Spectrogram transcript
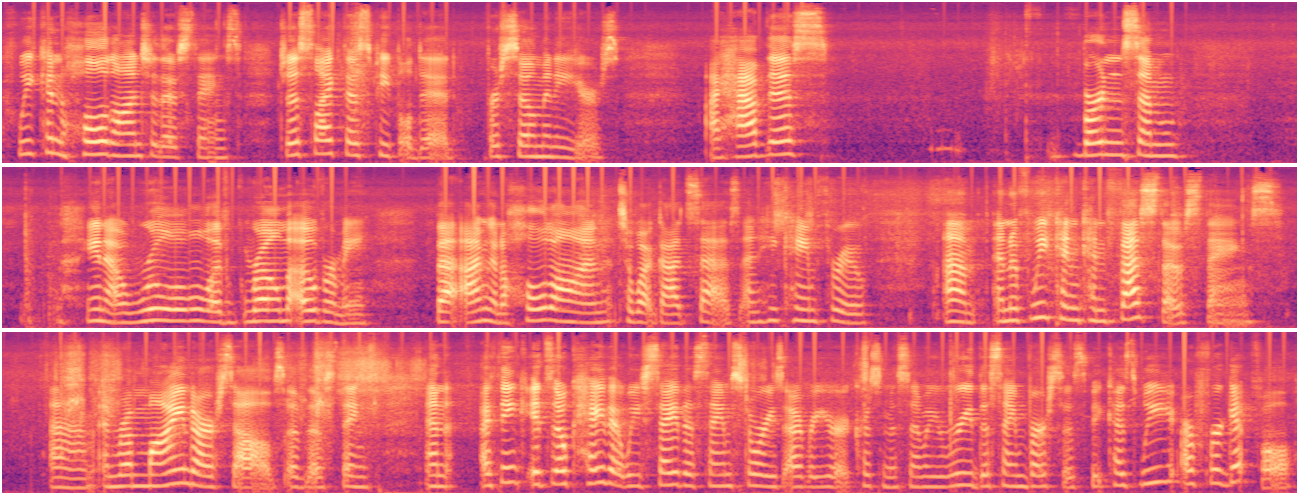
If we can hold on to those things, just like those people did for so many years, I have this burdensome, you know, rule of Rome over me, but I'm going to hold on to what God says. And He came through. Um, and if we can confess those things um, and remind ourselves of those things, and I think it's okay that we say the same stories every year at Christmas and we read the same verses because we are forgetful.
